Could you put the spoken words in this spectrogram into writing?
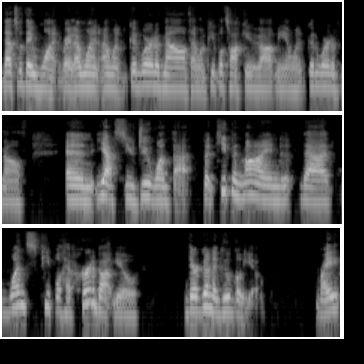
that's what they want, right? I want I want good word of mouth. I want people talking about me. I want good word of mouth. And yes, you do want that. But keep in mind that once people have heard about you, they're going to Google you, right?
